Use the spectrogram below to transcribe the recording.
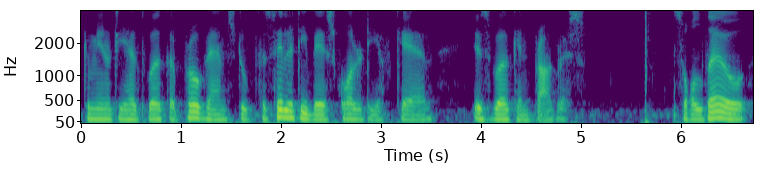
community health worker programs to facility based quality of care is work in progress. So, although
